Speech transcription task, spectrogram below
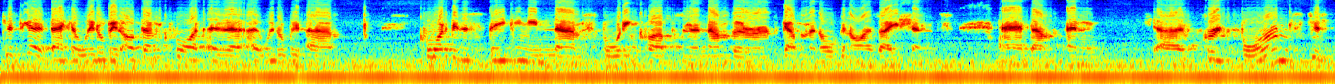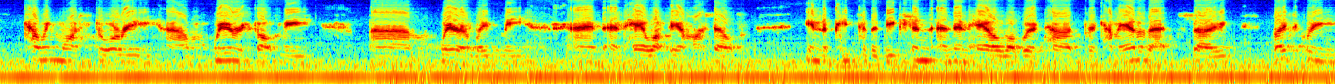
just to go back a little bit, I've done quite a, a little bit, um, quite a bit of speaking in um, sporting clubs and a number of government organisations and um, and uh, group forums, just telling my story, um, where it got me, um, where it led me, and, and how I found myself in the pits of addiction, and then how I worked hard to come out of that. So basically,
